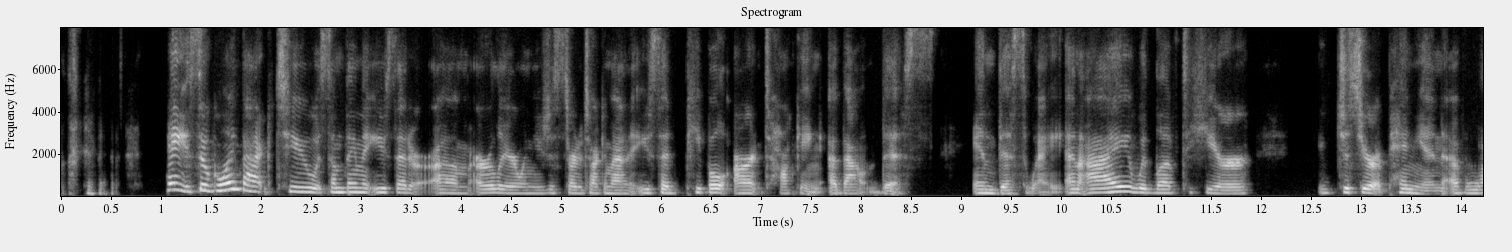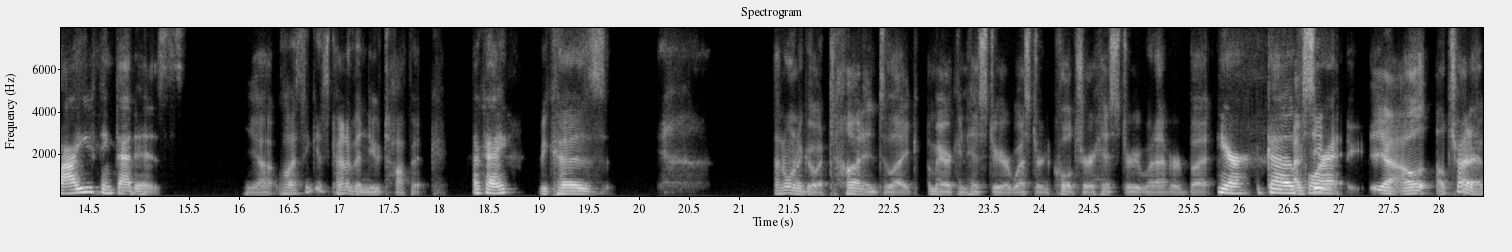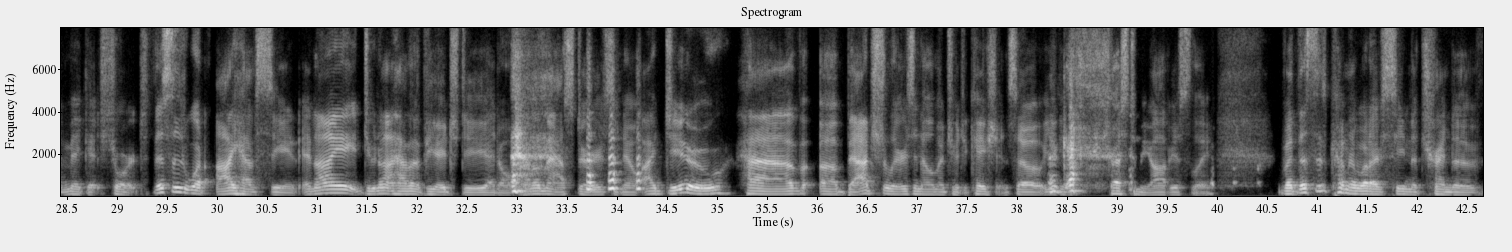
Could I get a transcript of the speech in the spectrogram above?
hey, so going back to something that you said um, earlier when you just started talking about it, you said people aren't talking about this in this way, and I would love to hear just your opinion of why you think that is. Yeah, well, I think it's kind of a new topic. Okay. Because I don't want to go a ton into like American history or Western culture history, whatever, but here, go I've for seen, it. Yeah, I'll I'll try to make it short. This is what I have seen, and I do not have a PhD. I don't have a master's. you know, I do have a bachelor's in elementary education, so you okay. can trust me, obviously. But this is kind of what I've seen the trend of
